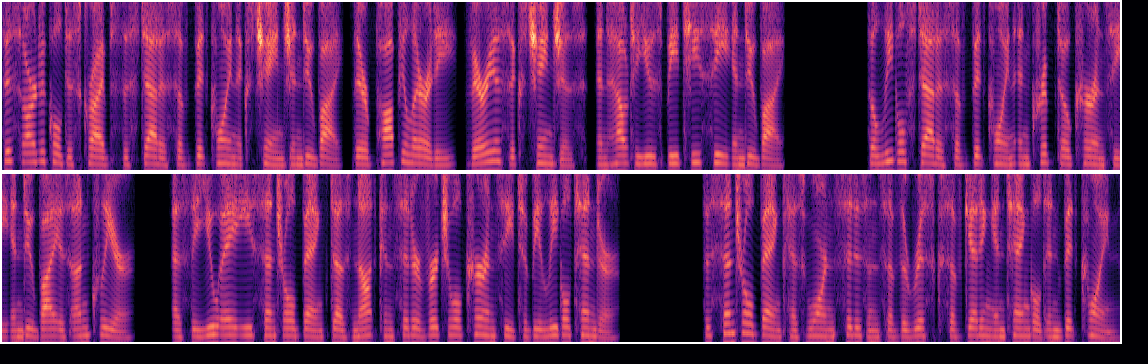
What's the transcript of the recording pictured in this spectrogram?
This article describes the status of Bitcoin exchange in Dubai, their popularity, various exchanges, and how to use BTC in Dubai. The legal status of Bitcoin and cryptocurrency in Dubai is unclear, as the UAE Central Bank does not consider virtual currency to be legal tender. The central bank has warned citizens of the risks of getting entangled in Bitcoin.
